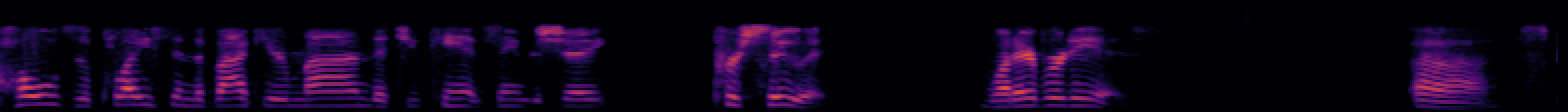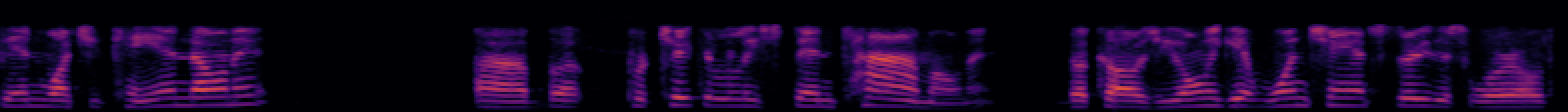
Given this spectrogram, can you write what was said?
holds a place in the back of your mind that you can't seem to shake, pursue it, whatever it is. Uh, spend what you can on it, uh, but particularly spend time on it because you only get one chance through this world,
